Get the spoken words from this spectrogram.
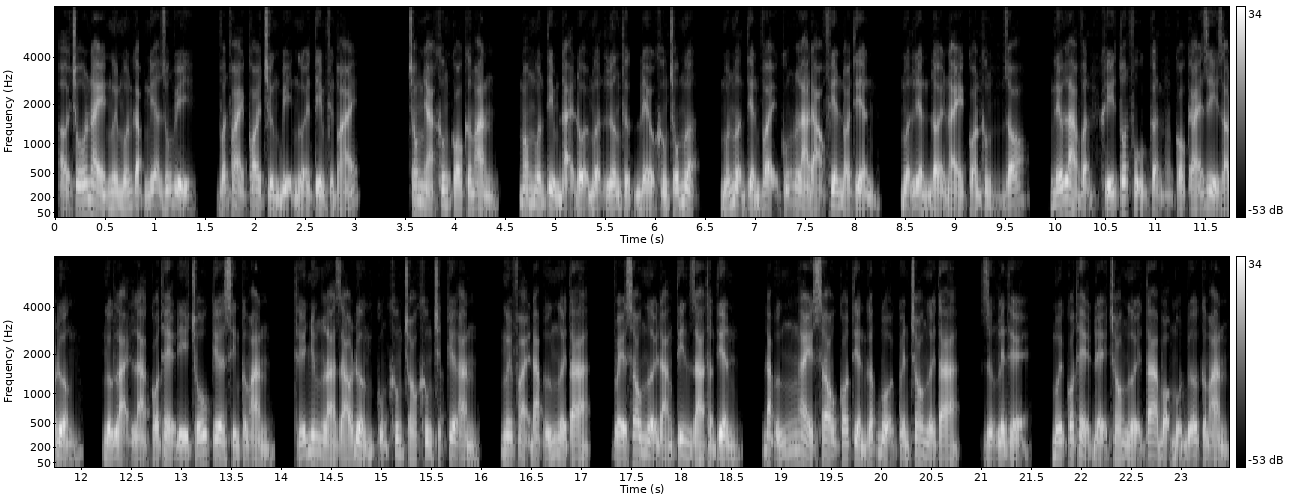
Ở chỗ này ngươi muốn gặp nghĩa dũng vì, vẫn phải coi chừng bị người tìm phiền thoái trong nhà không có cơm ăn, mong muốn tìm đại đội mượn lương thực đều không chỗ mượn, muốn mượn tiền vậy cũng là đảo phiên đòi tiền, mượn liền đời này còn không rõ, nếu là vận khí tốt phụ cận có cái gì giáo đường, ngược lại là có thể đi chỗ kia xin cơm ăn, thế nhưng là giáo đường cũng không cho không chiếc kia ăn, ngươi phải đáp ứng người ta, về sau người đáng tin ra thần tiên, đáp ứng ngày sau có tiền gấp bội quên cho người ta, dựng lên thể mới có thể để cho người ta bỏ một bữa cơm ăn.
